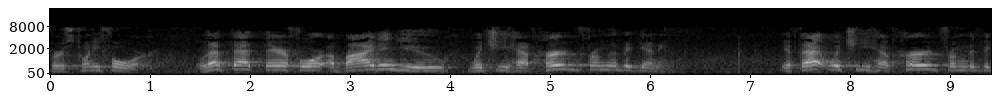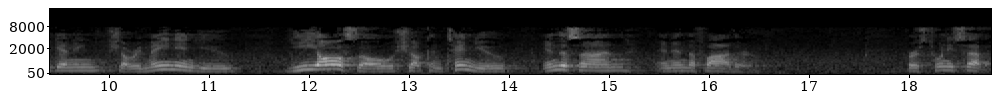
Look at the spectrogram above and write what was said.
Verse 24, let that therefore abide in you which ye have heard from the beginning. If that which ye have heard from the beginning shall remain in you, ye also shall continue in the Son and in the Father. Verse 27.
